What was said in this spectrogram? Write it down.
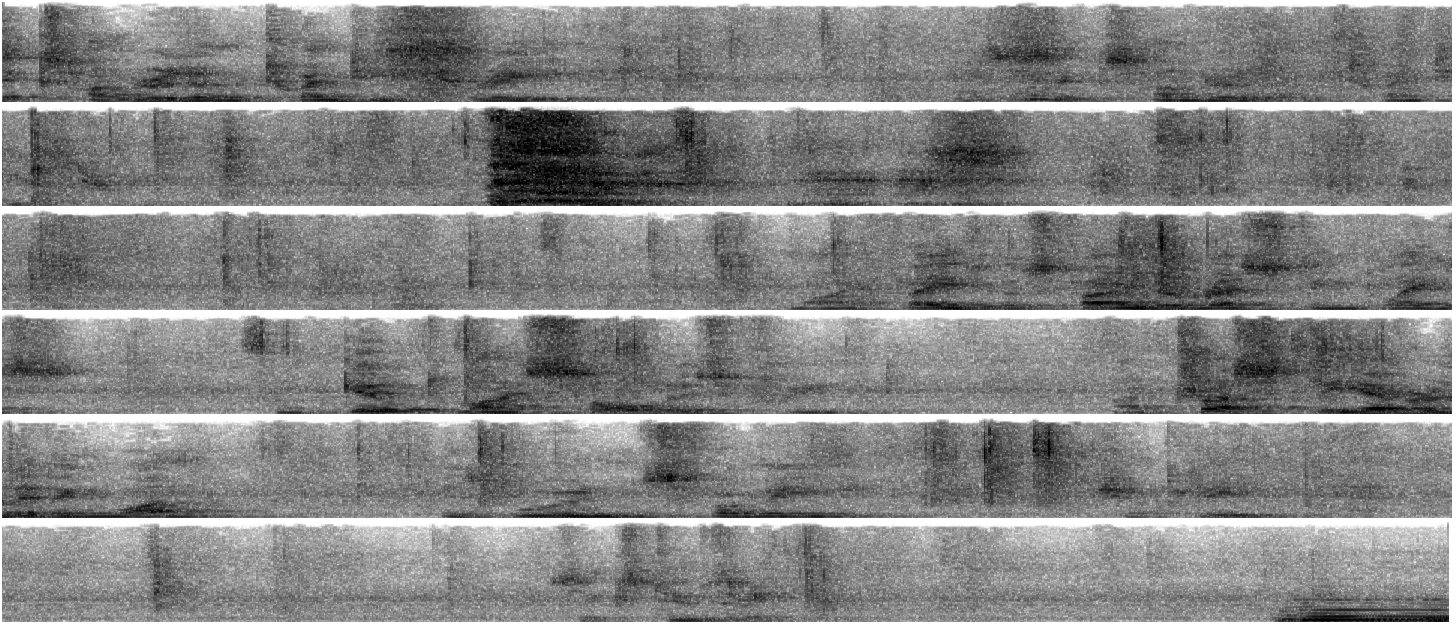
623. 623. My faith has found a resting place. From guilt my soul is freed. I trust the ever-living one. His wounds for me shall plead. 623.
